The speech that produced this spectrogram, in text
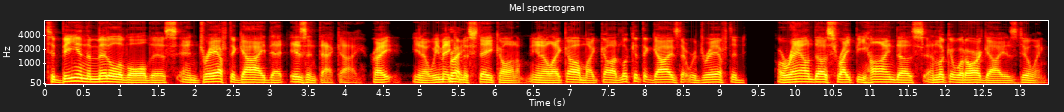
to be in the middle of all this and draft a guy that isn't that guy, right? You know, we make right. a mistake on him. You know, like, oh my God, look at the guys that were drafted around us, right behind us, and look at what our guy is doing.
